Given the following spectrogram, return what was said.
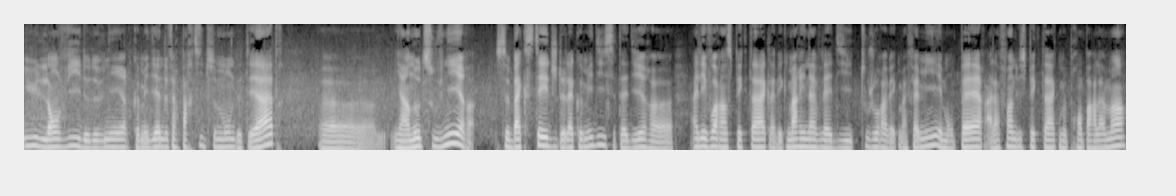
eu l'envie de devenir comédienne, de faire partie de ce monde de théâtre. Euh, il y a un autre souvenir ce backstage de la comédie, c'est-à-dire euh, aller voir un spectacle avec Marina Vladi, toujours avec ma famille, et mon père, à la fin du spectacle, me prend par la main,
